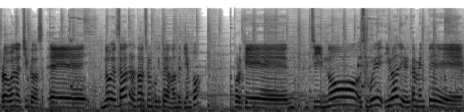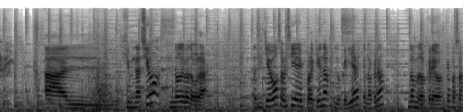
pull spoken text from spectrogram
Pero bueno, chicos, eh, no, estaba tratando de hacer un poquito de más de tiempo. Porque si no, si iba directamente al gimnasio, no lo iba a lograr. Así que vamos a ver si hay por aquí una peluquería, que no creo. No me lo creo. ¿Qué pasó?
